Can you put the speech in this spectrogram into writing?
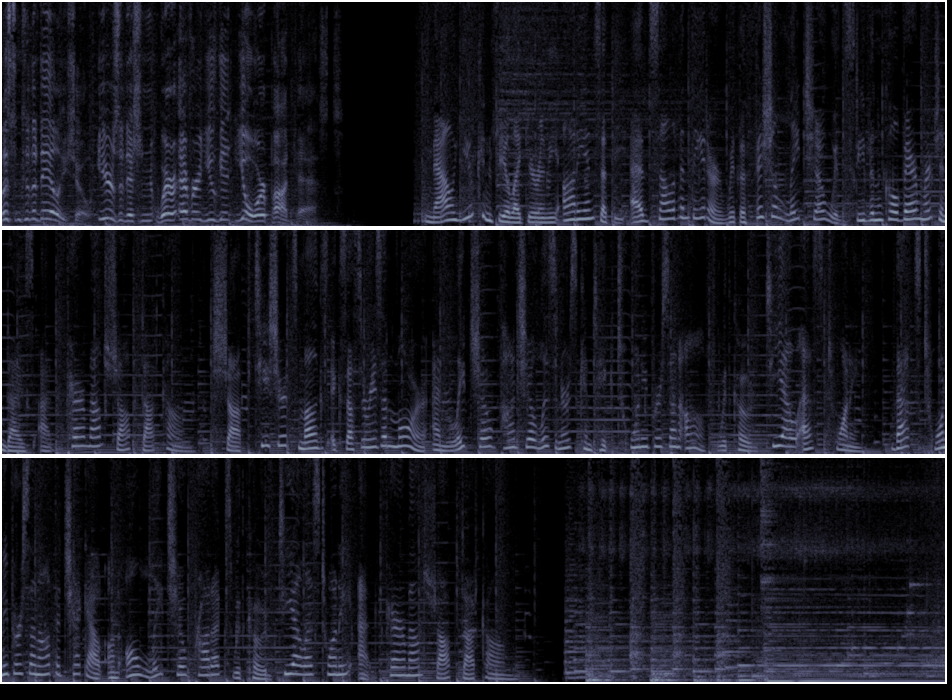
Listen to The Daily Show, Ears Edition, wherever you get your podcasts. Now you can feel like you're in the audience at the Ed Sullivan Theater with official Late Show with Stephen Colbert merchandise at ParamountShop.com. Shop t shirts, mugs, accessories, and more. And Late Show Pod Show listeners can take 20% off with code TLS20. That's 20% off at checkout on all Late Show products with code TLS20 at ParamountShop.com.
